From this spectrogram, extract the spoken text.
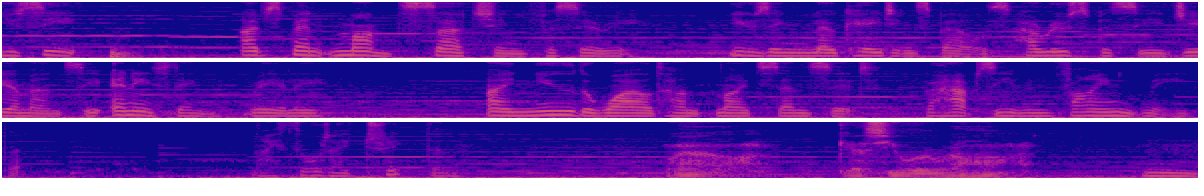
You see, I've spent months searching for Ciri, using locating spells, haruspicy, geomancy, anything, really. I knew the Wild Hunt might sense it, perhaps even find me, but I thought I'd tricked them. Well, guess you were wrong. Hmm.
